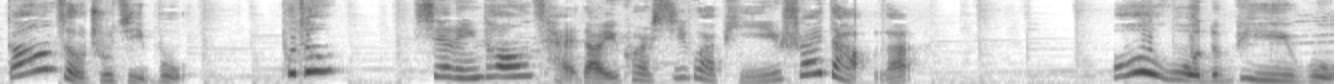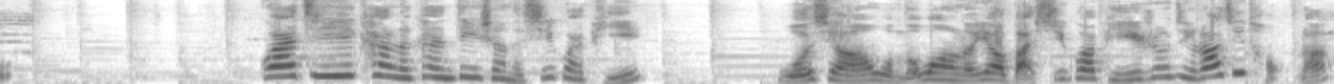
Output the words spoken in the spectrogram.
刚走出几步，扑通！谢灵通踩到一块西瓜皮，摔倒了。哦，我的屁股！呱唧看了看地上的西瓜皮，我想我们忘了要把西瓜皮扔进垃圾桶了。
